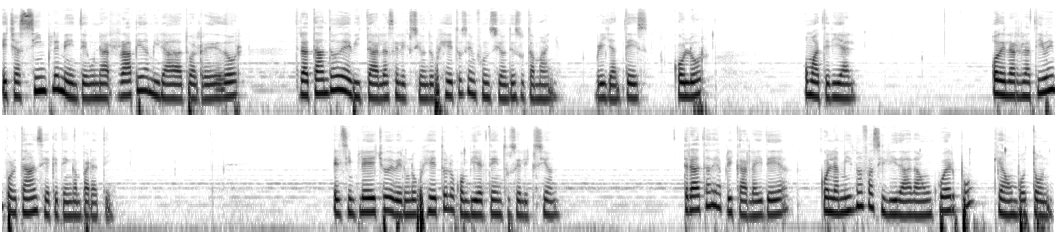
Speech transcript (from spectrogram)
Echa simplemente una rápida mirada a tu alrededor, tratando de evitar la selección de objetos en función de su tamaño, brillantez, color o material, o de la relativa importancia que tengan para ti. El simple hecho de ver un objeto lo convierte en tu selección. Trata de aplicar la idea con la misma facilidad a un cuerpo que a un botón,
